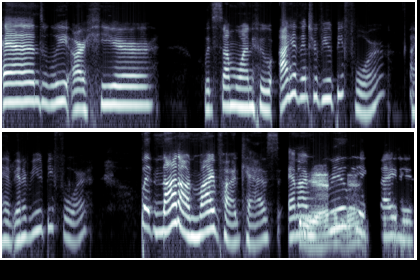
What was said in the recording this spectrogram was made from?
And we are here with someone who I have interviewed before. I have interviewed before but not on my podcast. And I'm yeah, really yeah. excited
